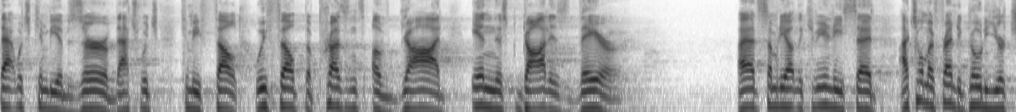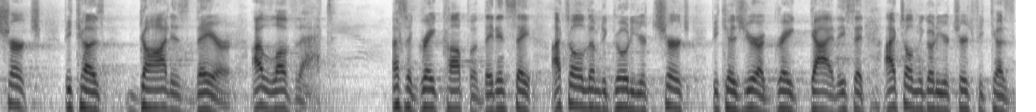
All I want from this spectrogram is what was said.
that which can be observed, that which can be felt. We felt the presence of God in this. God is there. I had somebody out in the community said, I told my friend to go to your church because God is there. I love that. That's a great compliment. They didn't say, I told them to go to your church because you're a great guy. They said, I told them to go to your church because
